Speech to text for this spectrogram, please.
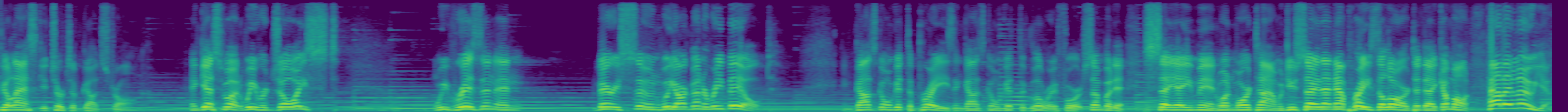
Pulaski Church of God Strong. And guess what? We rejoiced. We've risen, and very soon we are going to rebuild. And God's going to get the praise and God's going to get the glory for it. Somebody say amen one more time. Would you say that? Now praise the Lord today. Come on. Hallelujah.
